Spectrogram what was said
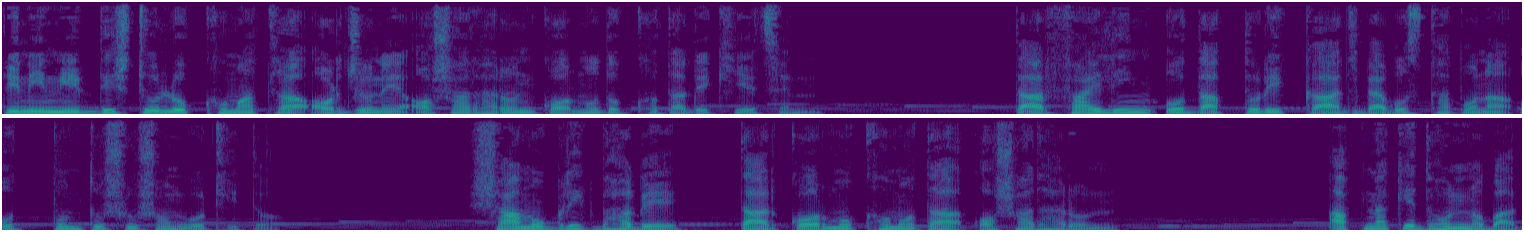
তিনি নির্দিষ্ট লক্ষ্যমাত্রা অর্জনে অসাধারণ কর্মদক্ষতা দেখিয়েছেন। তার ফাইলিং ও দাপ্তরিক কাজ ব্যবস্থাপনা অত্যন্ত সুসংগঠিত। সামগ্রিকভাবে তার কর্মক্ষমতা অসাধারণ। আপনাকে ধন্যবাদ।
